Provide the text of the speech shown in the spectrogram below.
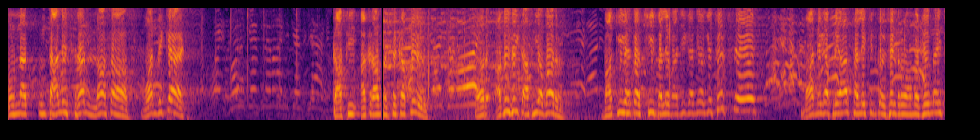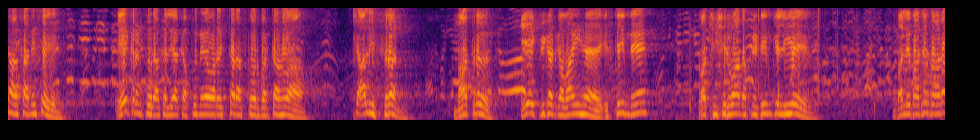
उनतालीस run loss of one wicket काफ़ी आक्रामक मिस्टर कपूर और अभी भी काफ़ी ओवर बाकी है तो अच्छी बल्लेबाजी करनी होगी। फिर से मारने का प्रयास था, लेकिन कोई फील्डर वहाँ मौजूद नहीं था आसानी से। एक रन पूरा कर लिया कप्पू ने और इस तरह स्कोर बढ़ता हुआ। 40 रन। मात्र एक विकेट गंवाई है। इस टीम ने तो अच्छी शुरुआत अपनी टीम के लिए। बल्लेबाजों द्वारा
